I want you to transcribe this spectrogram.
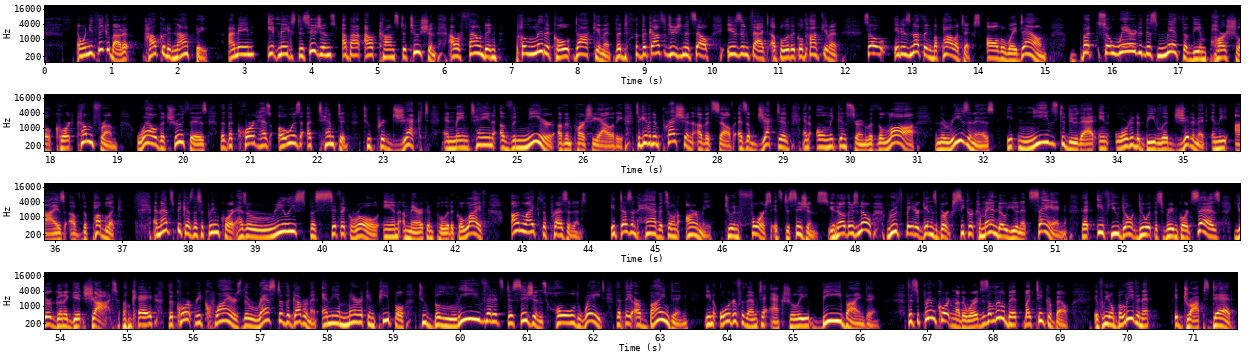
And when you think about it, how could it not be? I mean, it makes decisions about our Constitution, our founding political document. The, the Constitution itself is, in fact, a political document. So it is nothing but politics all the way down. But so where did this myth of the impartial court come from? Well, the truth is that the court has always attempted to project and maintain a veneer of impartiality, to give an impression of itself as objective and only concerned with the law. And the reason is it needs to do that in order to be legitimate in the eyes of the public. And that's because the Supreme Court has a really specific role in American political life. Unlike the president, it doesn't have its own army to enforce its decisions. You know, there's no Ruth Bader Ginsburg secret commando unit saying that if you don't do what the Supreme Court says, you're gonna get shot, okay? The court requires the rest of the government and the American people to believe that its decisions hold weight, that they are binding in order for them to actually be binding. The Supreme Court, in other words, is a little bit like Tinkerbell. If we don't believe in it, it drops dead.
